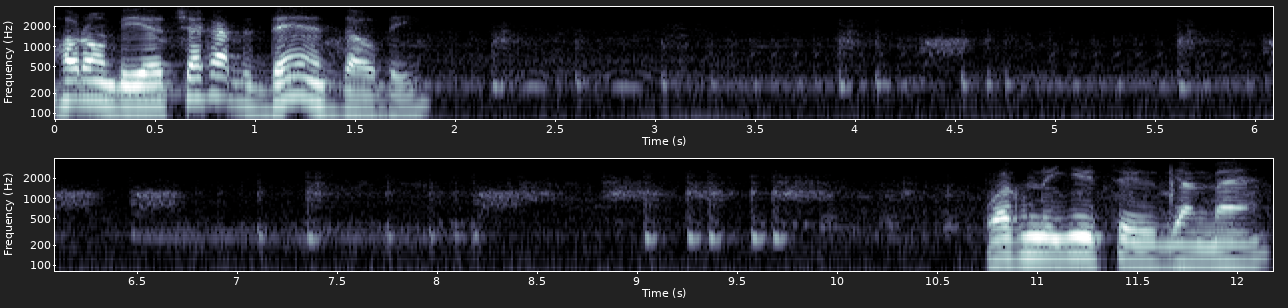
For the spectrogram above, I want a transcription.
Hold on, B. Check out the dance though, B. Welcome to YouTube, young man.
